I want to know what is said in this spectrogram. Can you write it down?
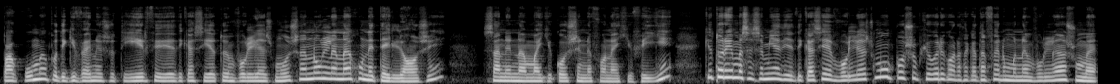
Που ακούμε από την κυβέρνηση ότι ήρθε η διαδικασία του εμβολιασμού, σαν όλα να έχουν τελειώσει σαν ένα μαγικό σύννεφο να έχει φύγει. Και τώρα είμαστε σε μια διαδικασία εμβολιασμού. Πόσο πιο γρήγορα θα καταφέρουμε να εμβολιάσουμε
